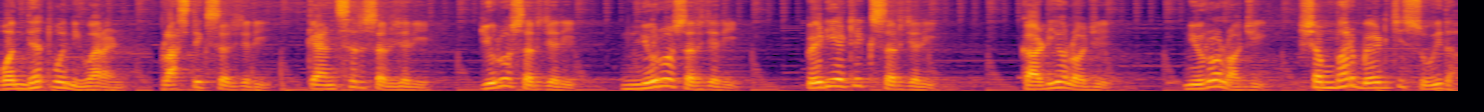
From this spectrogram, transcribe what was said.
वंध्यत्व निवारण plastic surgery cancer surgery uro surgery neuro surgery paediatric surgery cardiology neurology शंभर बेडची सुविधा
